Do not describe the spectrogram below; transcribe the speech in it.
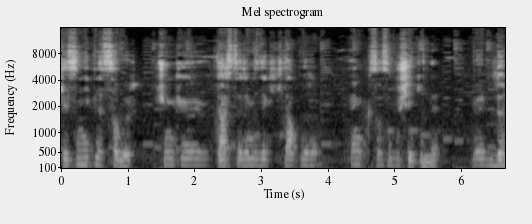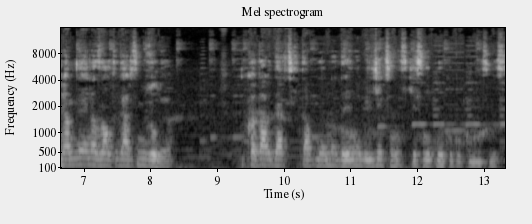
Kesinlikle sabır. Çünkü derslerimizdeki kitapların en kısası bu şekilde. Ve dönemde en az 6 dersimiz oluyor. Bu kadar ders kitaplarına dayanabilecekseniz kesinlikle hukuk okumalısınız.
